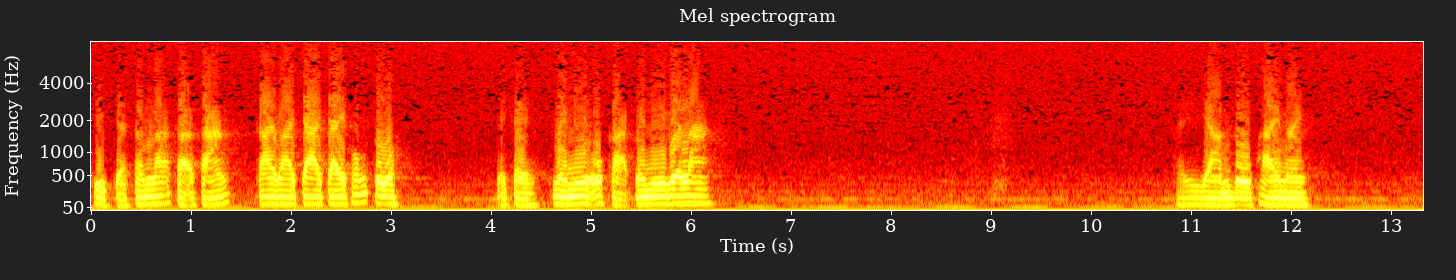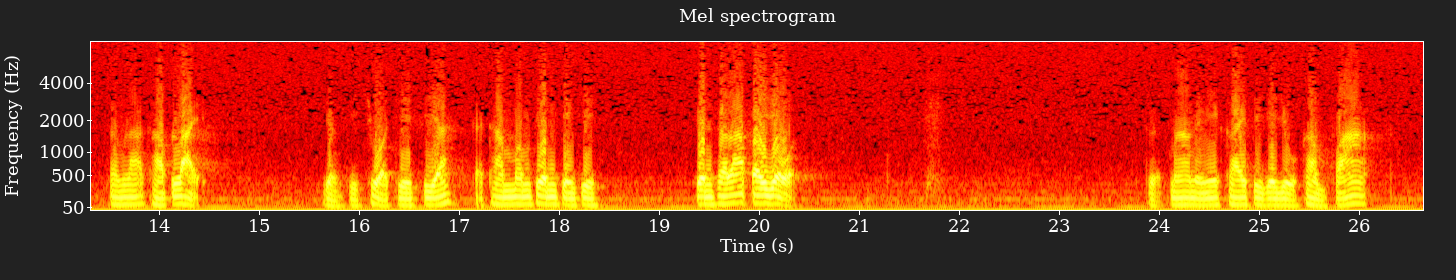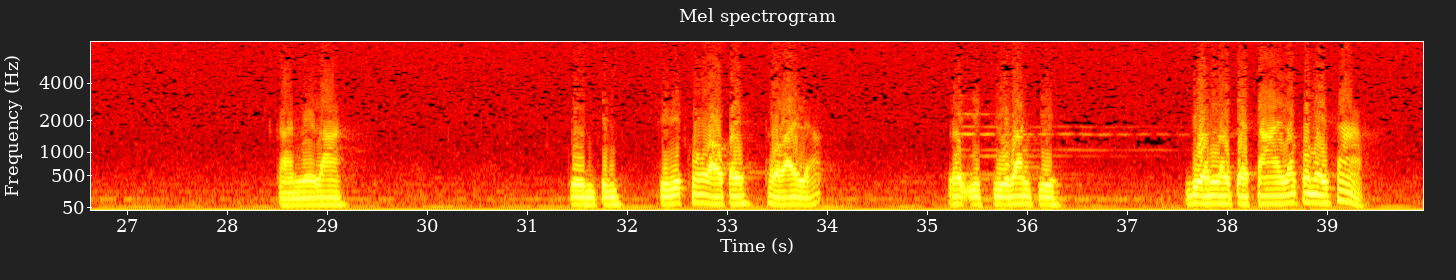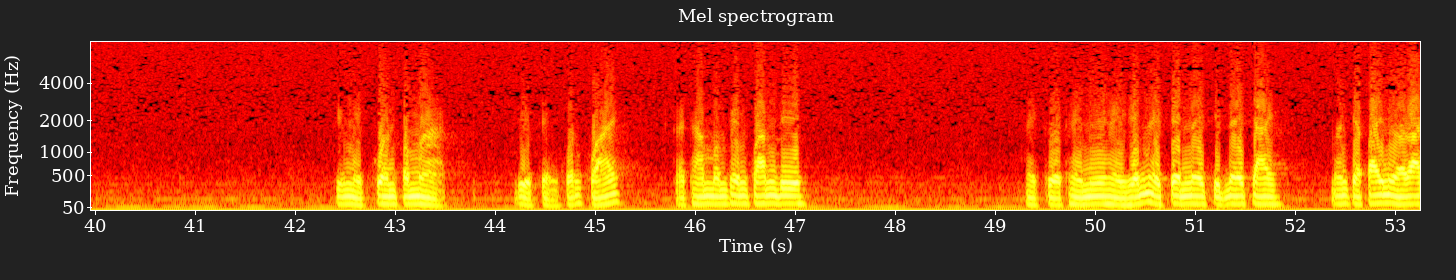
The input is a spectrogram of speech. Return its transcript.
ที่จะชำระสะสางกายวาจาใจของตัวไม่ใช่ไม่มีโอกาสไม่มีเวลาพยายามดูภายในชำระขับไล่ อย่างที่ชั่วที่เสียกระทำบำเพ็ญจริงๆเป็นสาระประโยชน์ เกิดมาไม่มีใครที่จะอยู่ข้ามฟ้า การเวลาลืนกินชีวิตของเราไปเท่าไรแล้วแล้วอีกกี่วันกี่เดือนเราจะตายแล้วก็ไม่ทราบ จึงไม่ควรประมาทรีบเสี่ยงขวนขวาย กระทำมันเป็นความดี ให้เกิดให้มีให้เห็นให้เป็นในจิตในใจ มันจะไปเหนื่ออะไร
